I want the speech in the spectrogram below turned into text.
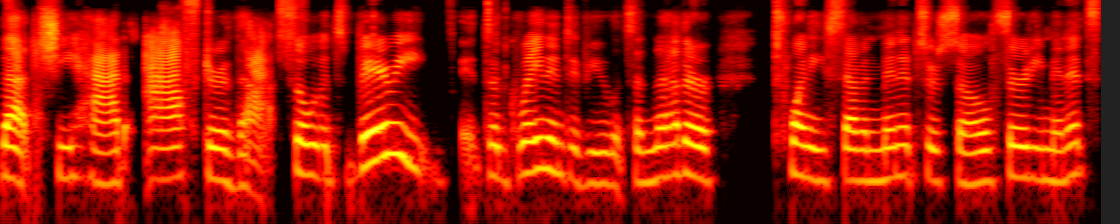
that she had after that. So it's very it's a great interview. It's another 27 minutes or so 30 minutes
